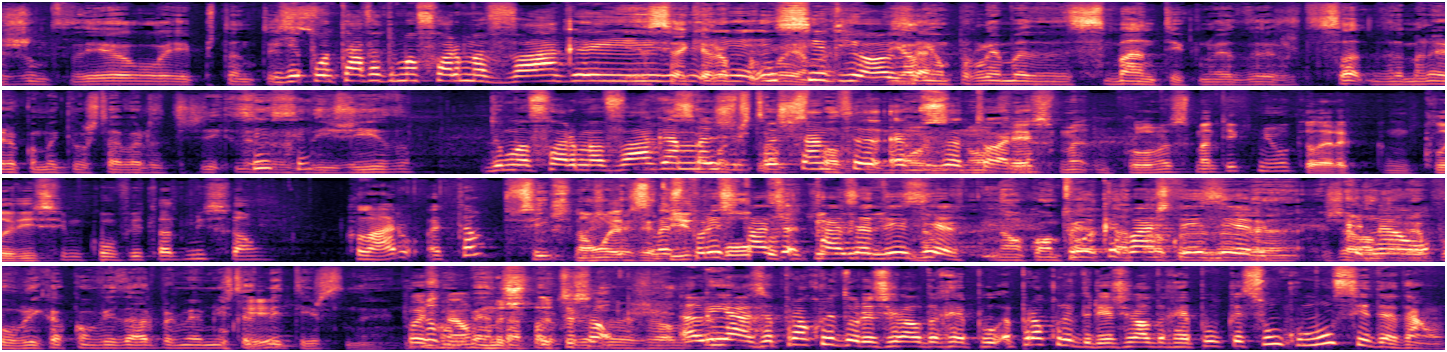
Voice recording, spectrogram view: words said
junto dele e, portanto... Isso... E apontava de uma forma vaga e Esse é que era o problema. insidiosa. E ali um problema de semântico, não é? De, da maneira como aquilo estava redigido. Sim. De uma forma vaga, é mas bastante acusatória. Não, não havia problema semântico nenhum, aquele era claríssimo convite à admissão. Claro, então. Sim, não é mas por isso estás, estás a dizer. Não, não compete tu acabaste de dizer que não. da República convidar o Primeiro-Ministro a admitir-se, não é? Pois não. não. Mas, atenção. Aliás, a Procuradoria-Geral da República, a Procuradoria-Geral da República, se um comum cidadão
